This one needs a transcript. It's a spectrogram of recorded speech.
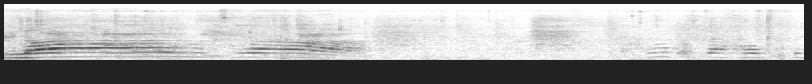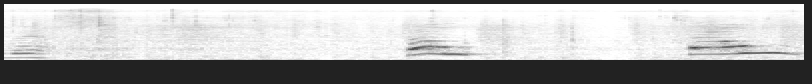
No! Who got the help for this? Help! Help!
